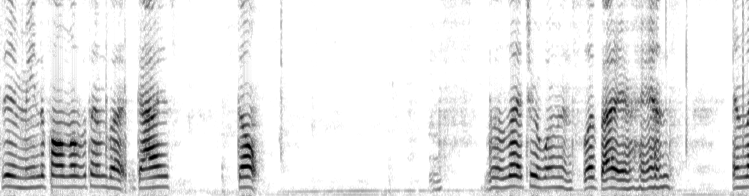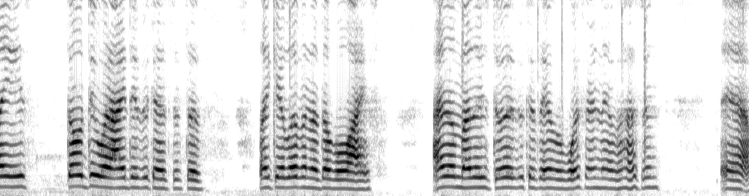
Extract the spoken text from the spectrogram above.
didn't mean to fall in love with him. But guys, don't let your woman slip out of your hands. And ladies, don't do what I do because it's a like you're living a double life. I know mothers do it because they have a boyfriend, they have a husband. Yeah,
